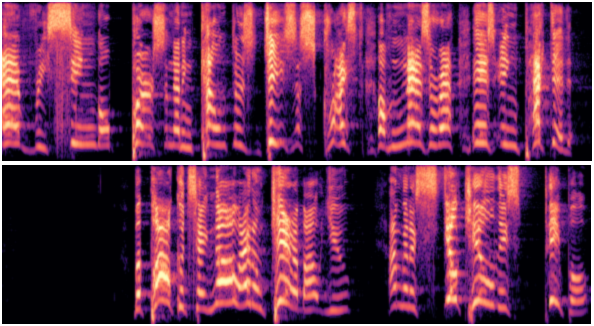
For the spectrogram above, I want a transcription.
every single person that encounters Jesus Christ of Nazareth is impacted. But Paul could say, No, I don't care about you. I'm going to still kill these people.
